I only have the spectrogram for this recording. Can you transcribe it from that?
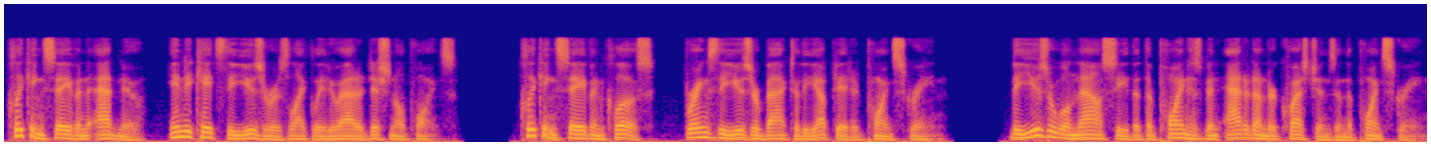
Clicking Save and Add New indicates the user is likely to add additional points. Clicking Save and Close brings the user back to the updated point screen. The user will now see that the point has been added under questions in the point screen.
